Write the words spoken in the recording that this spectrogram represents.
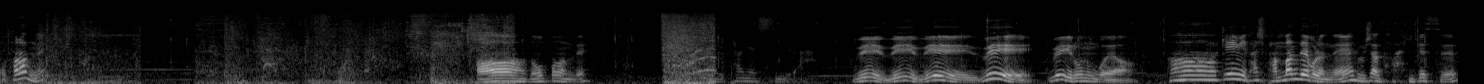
어 살았네? 아 너무 뻔한데? 당했습니다. 왜왜 왜 왜 왜 이러는 거야? 아 게임이 다시 반반돼 버렸네. 루시안 4 이데스.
